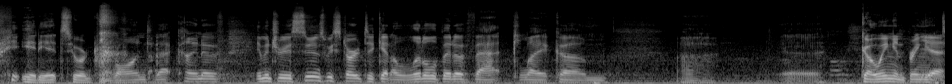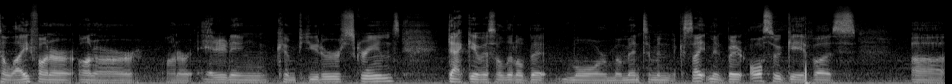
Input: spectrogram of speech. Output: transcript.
idiots who are drawn to that kind of imagery, as soon as we start to get a little bit of that, like, um, uh, uh, going and bringing Yeah. it to life on our on our on our editing computer screens, that gave us a little bit more momentum and excitement. But it also gave us uh,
